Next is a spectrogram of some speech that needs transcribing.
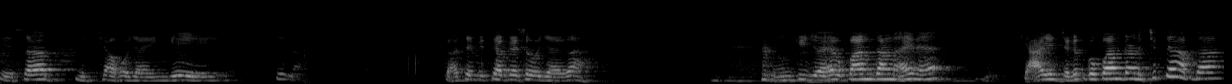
ये सब मिथ्या हो जाएँगे। ये कहते मिथ्या कैसे हो जाएगा? उनकी जो है उपान कारण है ना। क्या ये जगत को उपान कारण चित्त है आपका?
